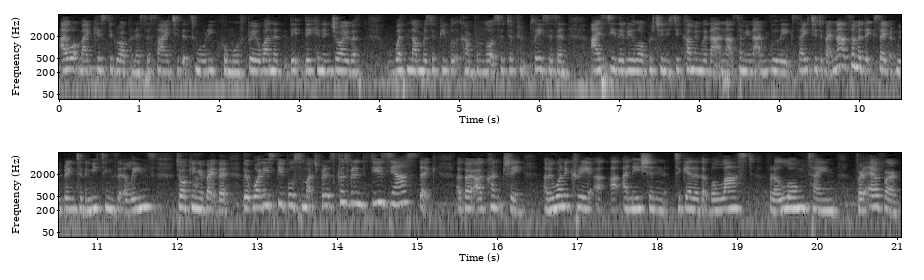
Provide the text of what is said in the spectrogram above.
I want my kids to grow up in a society that's more equal more fair one that they, they can enjoy with with numbers of people that come from lots of different places and I see the real opportunity coming with that and that's something that I'm really excited about and that's some of the excitement we bring to the meetings that Elaine's talking about that, that worries people so much but it's because we're enthusiastic about our country and we want to create a, a, a nation together that will last for a long time forever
